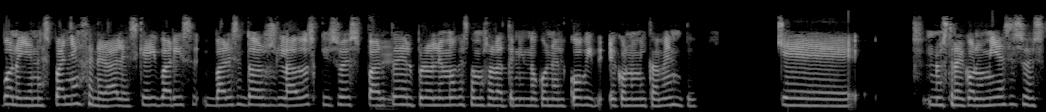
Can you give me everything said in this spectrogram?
bueno, y en España en general, es que hay bares, bares en todos lados, que eso es parte Sí. del problema que estamos ahora teniendo con el COVID económicamente. Que nuestra economía es eso, es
